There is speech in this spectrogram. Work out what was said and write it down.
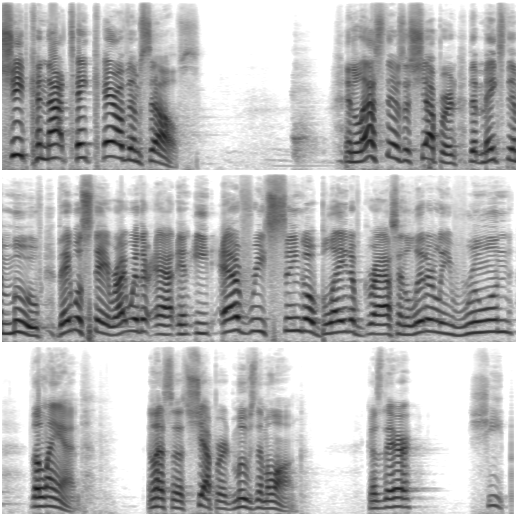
Sheep cannot take care of themselves. Unless there's a shepherd that makes them move, they will stay right where they're at and eat every single blade of grass and literally ruin the land. Unless a shepherd moves them along. Because they're sheep.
